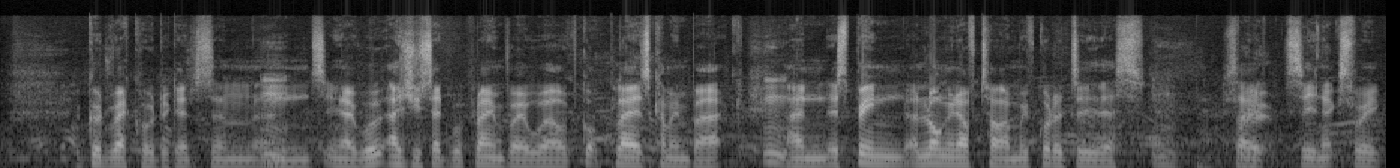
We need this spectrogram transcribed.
a good record against them, and you know, as you said, we're playing very well. We've got players coming back, and it's been a long enough time. We've got to do this. So, see you next week.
